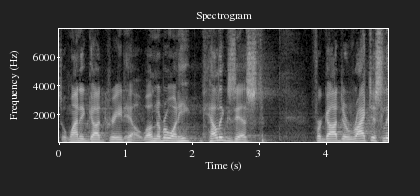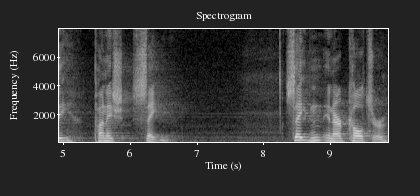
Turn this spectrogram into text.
So, why did God create hell? Well, number one, he, hell exists for God to righteously punish Satan. Satan in our culture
